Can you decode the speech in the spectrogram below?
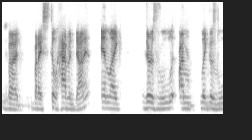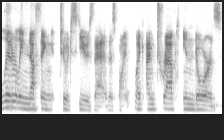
but but I still haven't done it. And like there's li- I'm like there's literally nothing to excuse that at this point. Like I'm trapped indoors.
